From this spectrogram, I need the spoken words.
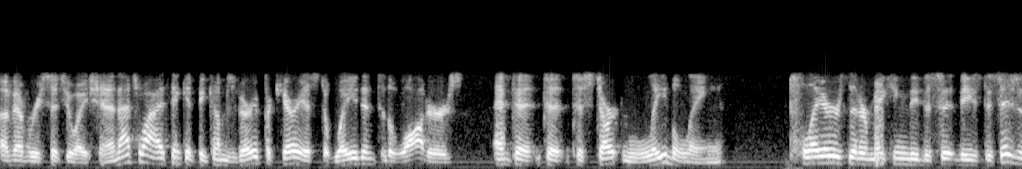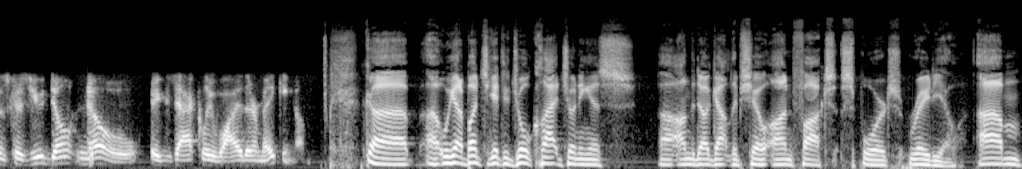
of every situation, and that's why I think it becomes very precarious to wade into the waters and to to to start labeling players that are making the deci- these decisions because you don't know exactly why they're making them. Uh, uh, we got a bunch to get to. Joel Klatt joining us uh, on the Doug Gottlieb Show on Fox Sports Radio. Um,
